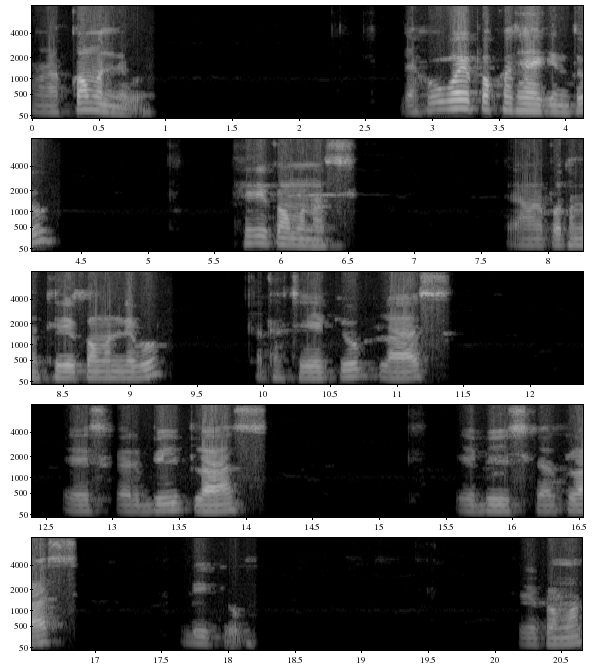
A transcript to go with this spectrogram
আমরা কমন নেব। দেখো উভয় পক্ষ থেকে কিন্তু থ্রি কমন আছে। তাই আমরা প্রথমে থ্রি কমন নেব। সেটা হচ্ছে A cube plus A square B plus A B square plus B cube common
